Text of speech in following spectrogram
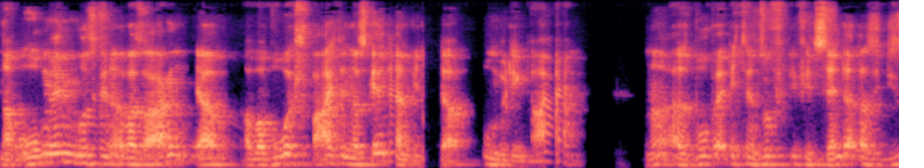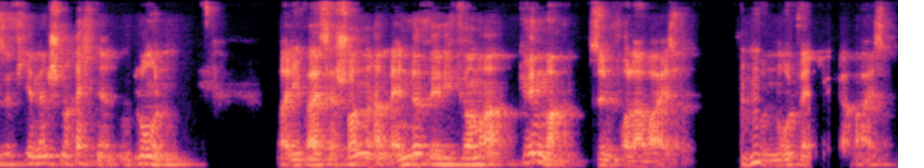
Nach oben hin muss ich dann aber sagen, ja, aber wo spare ich denn das Geld dann wieder unbedingt ein? Ne? Also wo werde ich denn so viel effizienter, dass ich diese vier Menschen rechnen und lohnen? Weil ich weiß ja schon, am Ende will die Firma Gewinn machen, sinnvollerweise mhm. und notwendigerweise.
